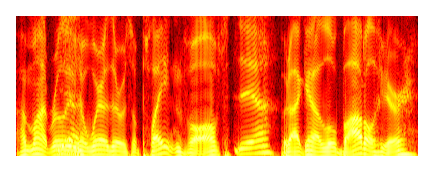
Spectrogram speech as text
I'm not really Yeah. aware there was a plate involved, Yeah. but I got a little bottle here.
